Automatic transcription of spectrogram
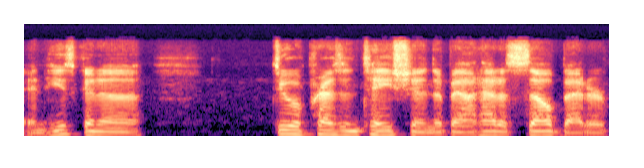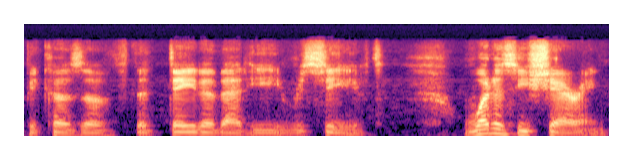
and he's gonna do a presentation about how to sell better because of the data that he received. What is he sharing?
